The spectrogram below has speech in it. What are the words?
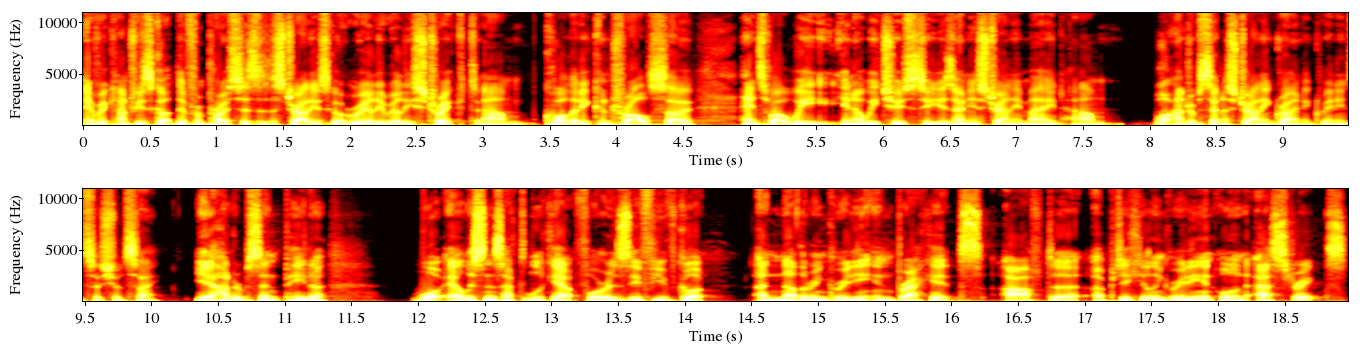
every country's got different processes. Australia's got really, really strict um, quality control. So, hence why we, you know, we choose to use only Australian-made, um, well, 100% Australian-grown ingredients, I should say. Yeah, 100% Peter what our listeners have to look out for is if you've got another ingredient in brackets after a particular ingredient or an asterisk.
